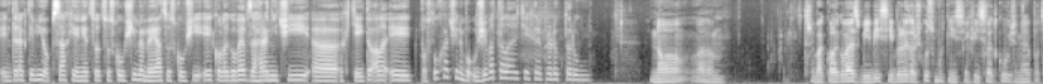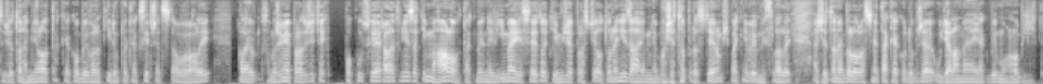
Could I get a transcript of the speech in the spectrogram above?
interaktivní obsah je něco, co zkoušíme my a co zkouší i kolegové v zahraničí. Eh, chtějí to ale i posluchači nebo uživatelé těch reproduktorů? No, um, třeba kolegové z BBC byli trošku smutní z těch výsledků, že měli pocit, že to nemělo tak jakoby velký dopad, jak si představovali, ale samozřejmě protože těch pokusů je relativně zatím málo, tak my nevíme, jestli je to tím, že prostě o to není zájem, nebo že to prostě jenom špatně vymysleli a že to nebylo vlastně tak jako dobře udělané, jak by mohlo být.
